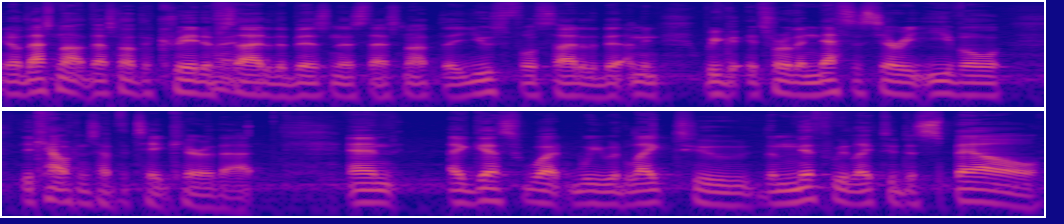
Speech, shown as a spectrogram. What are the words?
You know, that's not that's not the creative side of the business. That's not the useful side of the business. I mean, we, it's sort of a necessary evil. The accountants have to take care of that. And I guess what we would like to, the myth we'd like to dispel,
